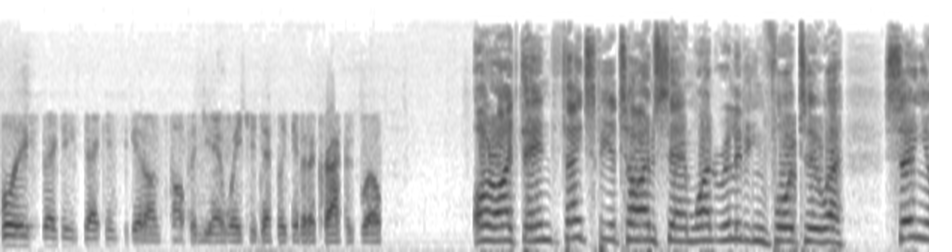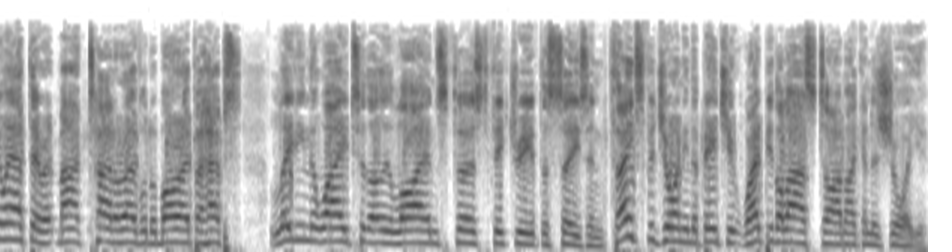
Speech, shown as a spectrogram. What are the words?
Fully expecting seconds to get on top, and yeah, we should definitely give it a crack as well. All right then. Thanks for your time, Sam White. Really looking forward to uh, seeing you out there at Mark Taylor Oval tomorrow, perhaps leading the way to the Lions' first victory of the season. Thanks for joining the bench. It won't be the last time, I can assure you.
